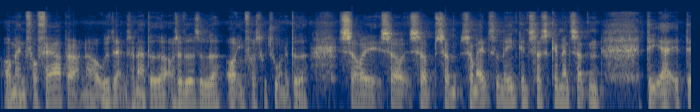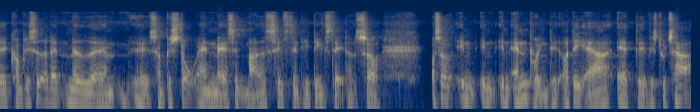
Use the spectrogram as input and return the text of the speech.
og man får færre børn, og uddannelserne er bedre, osv., osv., og infrastrukturen er bedre. Øh, så, så, så, som, som altid med Indien, så skal man sådan... Det er et øh, kompliceret land, med, øh, øh, som består af en masse meget selvstændige delstater. Så og så en, en, en anden pointe, og det er, at øh, hvis du tager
